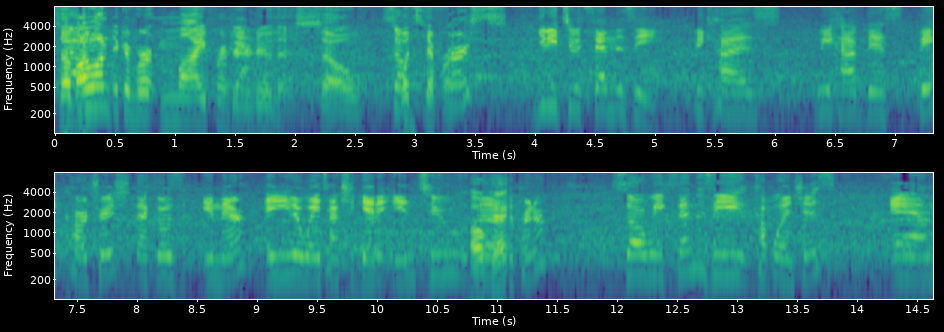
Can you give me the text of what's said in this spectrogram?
So, if I wanted to convert my printer Yeah. to do this, so, So what's different? First, you need to extend the Z because we have this big cartridge that goes in there, and you need a way to actually get it into the, Okay. the printer. So we extend the Z a couple inches, and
